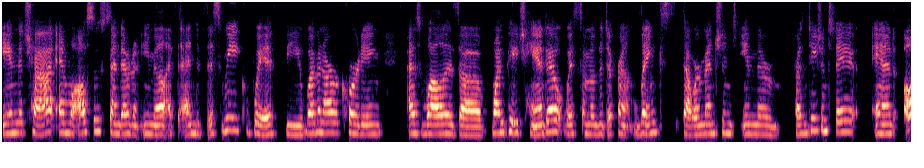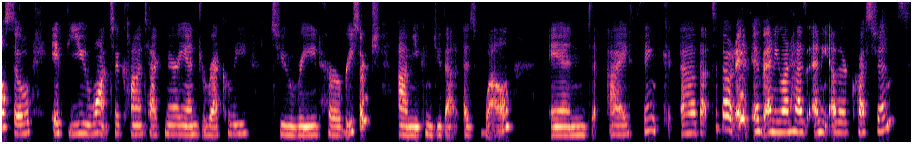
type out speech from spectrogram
in the chat and we'll also send out an email at the end of this week with the webinar recording as well as a one-page handout with some of the different links that were mentioned in the presentation today. And also, if you want to contact Mary Ann directly to read her research, um, you can do that as well. And I think uh, that's about it. If anyone has any other questions,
